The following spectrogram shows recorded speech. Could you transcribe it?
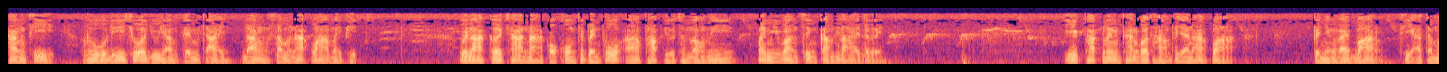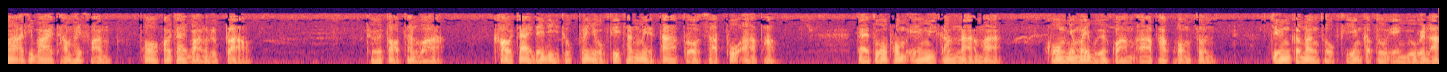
ทั้งที่รู้ดีชั่วอยู่อย่างเต็มใจ ดังสมณะว่าไม่ผิด เวลาเกิดชาติหน้าก็คงจะเป็นผู้อาภัพอยู่ทำนองนี้ ไม่มีวันสิ้นกรรมได้เลย อีกพักหนึ่งท่านก็ถามพญานาคว่า เป็นอย่างไรบ้างที่อาตมาอธิบายทำให้ฟัง พอเข้าใจบ้างหรือเปล่า เธอตอบท่านว่า เข้าใจได้ดีทุกประโยคที่ท่านเมตตาโปรดสัตว์ผู้อาภัพ แต่ตัวผมเองมีกรรมหนามาก คงยังไม่เบื่อความอาภัพของตน จึงกำลังถกเถียงกับตัวเองอยู่เวลา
